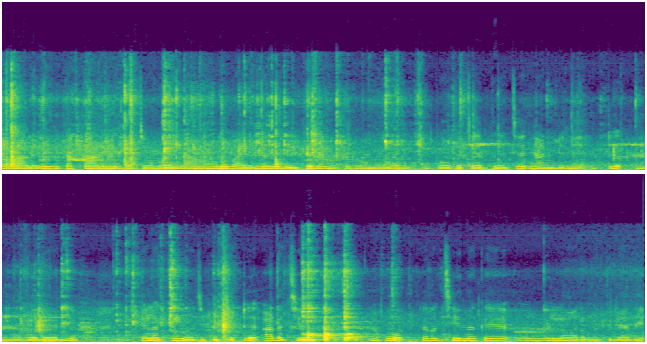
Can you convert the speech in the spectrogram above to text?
സവാളയും തക്കാളിയും പച്ചമുളകും എല്ലാം ഒന്ന് വരുന്നതിലേക്ക് നമുക്ക് മഞ്ഞളും ഉപ്പൊക്കെ ചേർത്ത് വെച്ച് ഞണ്ടിനെ ഇട്ട് അതുപോലെ ഒന്ന് ഇളക്കി യോജിപ്പിച്ചിട്ട് അടച്ച് വയ്ക്കും അപ്പോൾ ഇറച്ചിയിൽ നിന്നൊക്കെ വെള്ളം ഇറങ്ങത്തില്ല? അതേ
